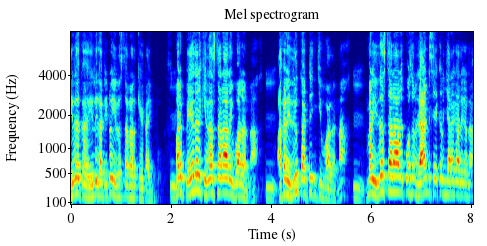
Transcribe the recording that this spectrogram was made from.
ఇల్లు ఇల్లు కట్టడం ఇళ్ళ స్థలాలు కేటాయింపు. మరి పేదలకు ఇళ్ళ స్థలాలు ఇవ్వాలన్నా అక్కడ ఇల్లు కట్టించి ఇవ్వాలన్నా మరి ఇళ్ళ స్థలాల కోసం ల్యాండ్ సేకరణ జరగాలి కదా.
